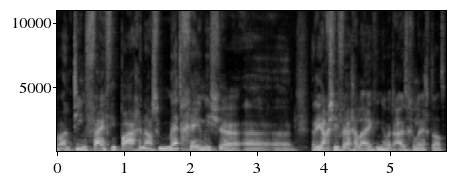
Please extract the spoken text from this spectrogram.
waar 10, 15 pagina's met chemische uh, reactievergelijkingen werd uitgelegd dat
